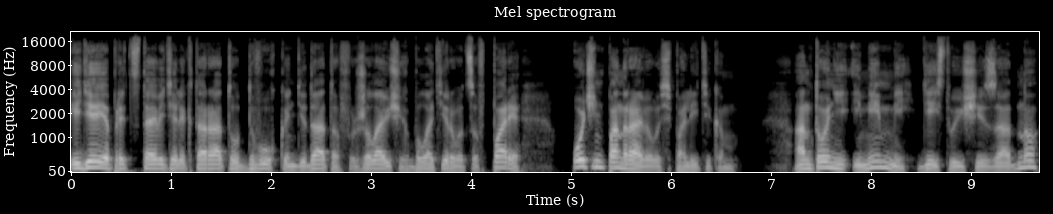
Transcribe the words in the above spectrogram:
Идея представить электорату двух кандидатов, желающих баллотироваться в паре, очень понравилась политикам. Антоний и Мемми, действующие заодно,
